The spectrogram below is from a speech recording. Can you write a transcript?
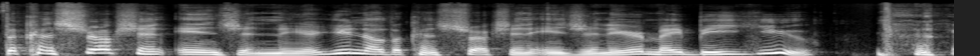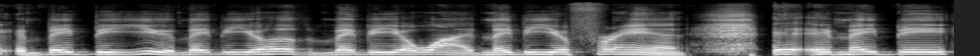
The construction engineer, you know, the construction engineer may be you. it may be you. It may be your husband. Maybe your wife. Maybe your friend. It, it may be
